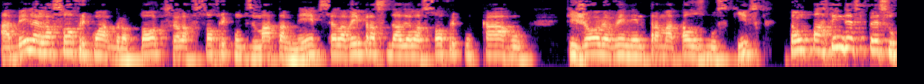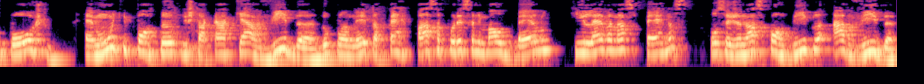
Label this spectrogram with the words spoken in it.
A abelha ela sofre com agrotóxico, ela sofre com desmatamento. Se ela vem para a cidade, ela sofre com carro que joga veneno para matar os mosquitos. Então, partindo desse pressuposto, é muito importante destacar que a vida do planeta perpassa por esse animal belo que leva nas pernas ou seja, nas corbícolas, a vida,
